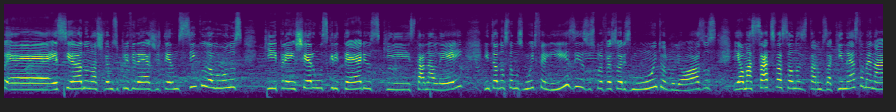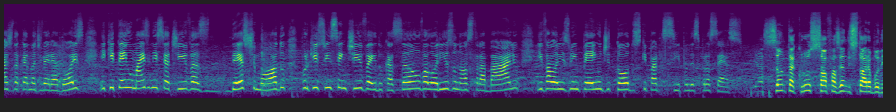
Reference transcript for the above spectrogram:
é, esse ano nós tivemos o privilégio de termos cinco alunos que preencheram os critérios que está na lei, então nós estamos muito felizes, os professores muito orgulhosos e é uma satisfação nós estarmos aqui nesta homenagem da Câmara de Vereadores e que tenham mais iniciativas deste modo, porque isso incentiva a educação, valoriza o nosso trabalho e valoriza o empenho de todos que participam desse processo. E a Santa Cruz só fazendo história bonita?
